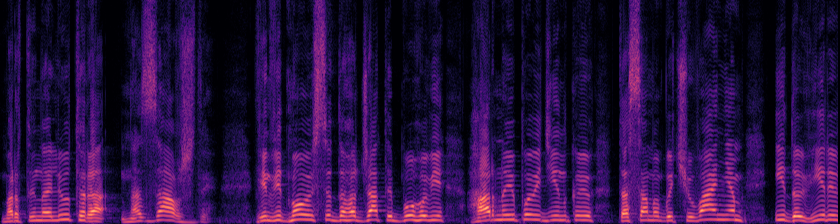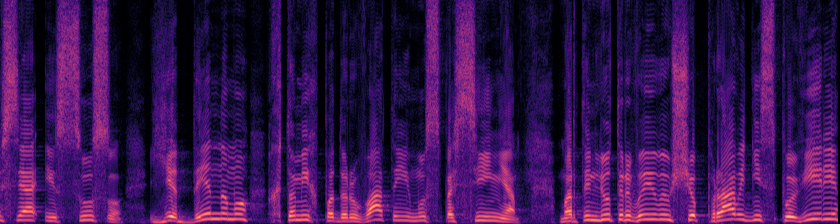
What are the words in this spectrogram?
Мартина Лютера назавжди. Він відмовився догоджати Богові гарною поведінкою та самобичуванням і довірився Ісусу, єдиному, хто міг подарувати йому спасіння. Мартин Лютер виявив, що праведність по вірі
